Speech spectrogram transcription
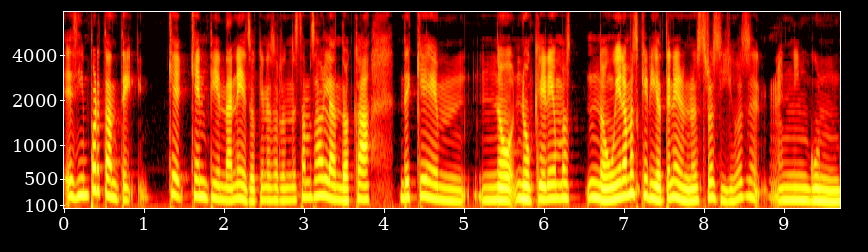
Es importante que, que entiendan eso, que nosotros no estamos hablando acá de que mm, no, no queremos, no hubiéramos querido tener nuestros hijos, en, en ningún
